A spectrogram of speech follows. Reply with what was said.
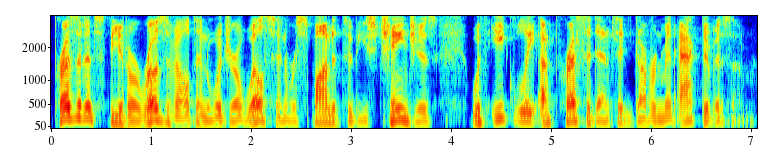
Presidents Theodore Roosevelt and Woodrow Wilson responded to these changes with equally unprecedented government activism.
